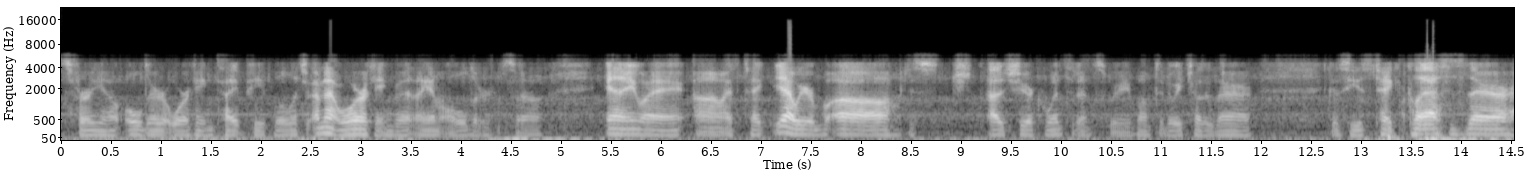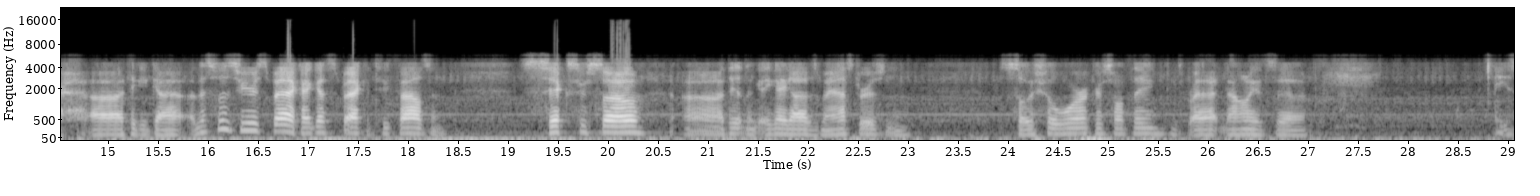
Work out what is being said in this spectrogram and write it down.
it's for, you know, older working type people, which I'm not working, but I am older, so. Anyway, um, I take, yeah, we were, uh, just out of sheer coincidence, we bumped into each other there, because he's taking classes there, uh, I think he got, this was years back, I guess back in 2006 or so, uh, I think he got his master's in social work or something, he's right now he's, uh, He's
